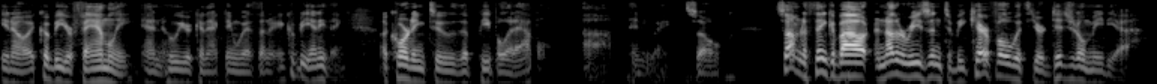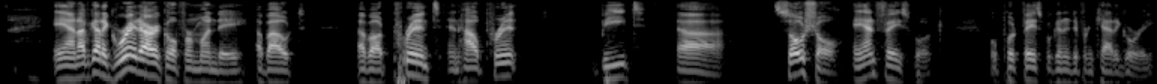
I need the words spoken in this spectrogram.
you know it could be your family and who you're connecting with and it could be anything according to the people at apple uh, anyway so something to think about another reason to be careful with your digital media And I've got a great article for Monday about about print and how print beat uh, social and Facebook. We'll put Facebook in a different category,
